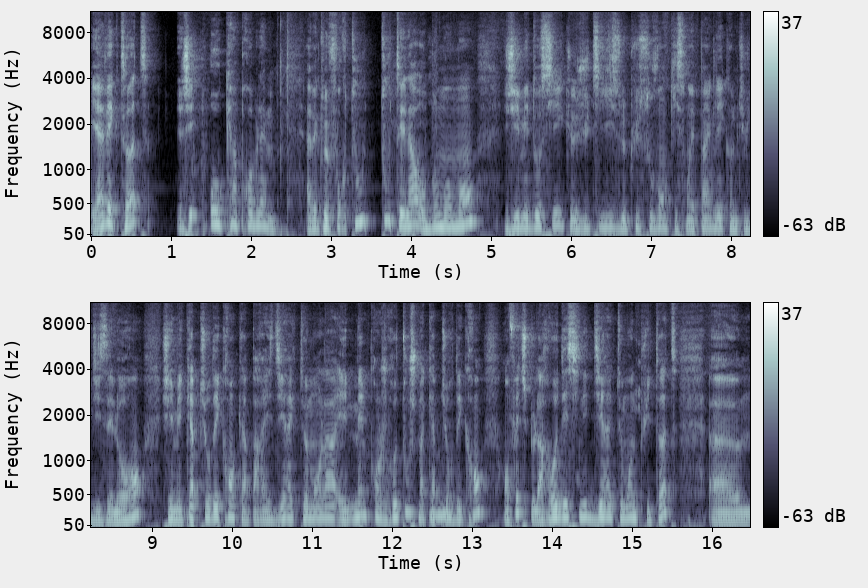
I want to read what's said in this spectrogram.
Et avec TOT, j'ai aucun problème. Avec le fourre-tout, tout est là au bon moment. J'ai mes dossiers que j'utilise le plus souvent qui sont épinglés, comme tu le disais, Laurent. J'ai mes captures d'écran qui apparaissent directement là. Et même quand je retouche ma capture mmh. d'écran, en fait, je peux la redessiner directement depuis TOT. Euh,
